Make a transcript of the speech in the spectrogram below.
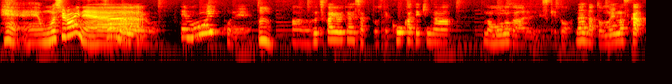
へえ、面白いね。そうなのよ。でもう一個ねうん。あの二日酔い対策として効果的な、まあ、ものがあるんですけど何だと思いますか？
